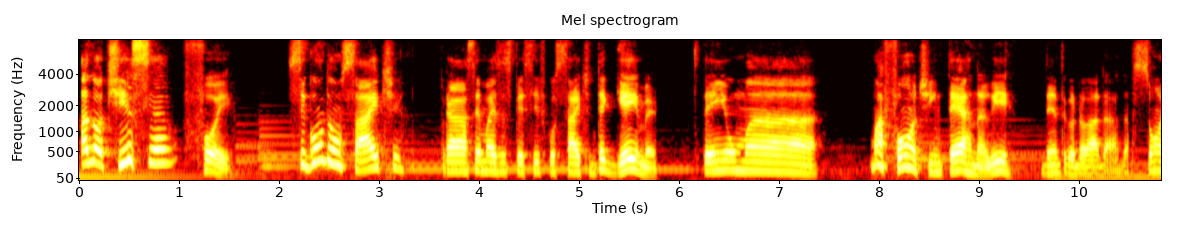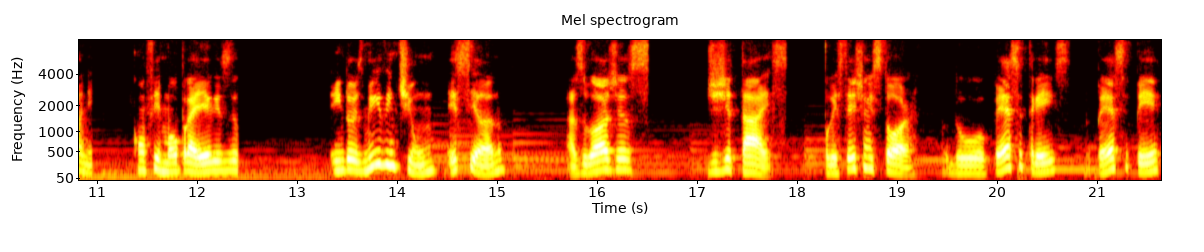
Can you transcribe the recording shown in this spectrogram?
A notícia foi: segundo um site, para ser mais específico, o site The Gamer, tem uma, uma fonte interna ali, dentro da, da, da Sony, confirmou para eles em 2021, esse ano, as lojas digitais PlayStation Store do PS3, do PSP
